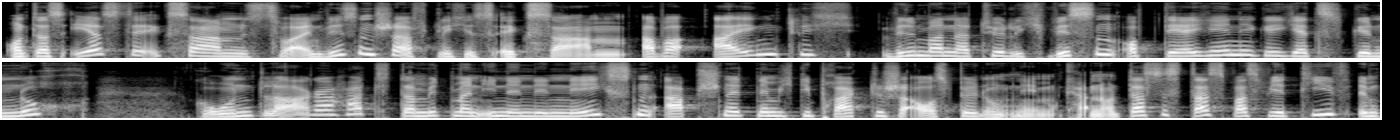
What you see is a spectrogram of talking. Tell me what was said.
Und das erste Examen ist zwar ein wissenschaftliches Examen, aber eigentlich will man natürlich wissen, ob derjenige jetzt genug Grundlage hat, damit man ihn in den nächsten Abschnitt, nämlich die praktische Ausbildung, nehmen kann. Und das ist das, was wir tief im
